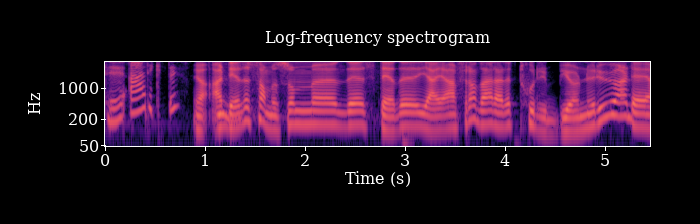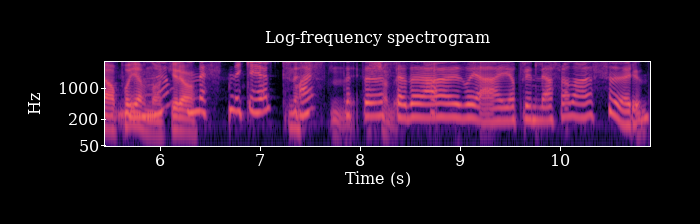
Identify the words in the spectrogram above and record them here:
Det er riktig. Ja, Er det det samme som det stedet jeg er fra? Der er det Torbjørnerud, er det ja, på Jevnaker? Ja. Nesten ikke helt. Nesten, Nei. Dette stedet er, hvor jeg opprinnelig er fra, det er Sørum,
